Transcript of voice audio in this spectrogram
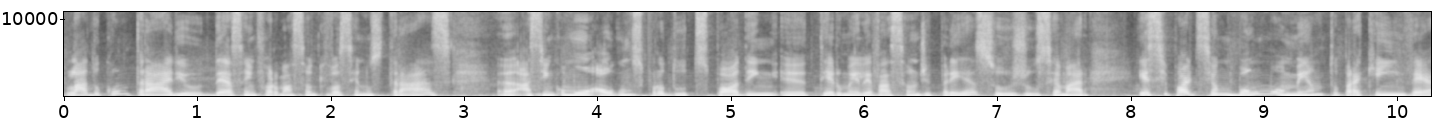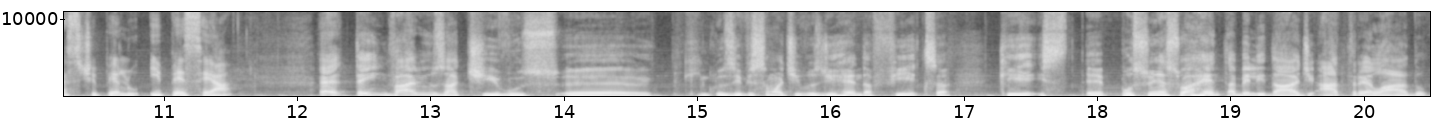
o lado contrário dessa informação que você nos traz, uh, assim como alguns produtos podem uh, ter uma elevação de preço, Julcemar, esse pode ser um bom momento para quem investe pelo IPCA? É, tem vários ativos eh, que inclusive são ativos de renda fixa que eh, possuem a sua rentabilidade atrelado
